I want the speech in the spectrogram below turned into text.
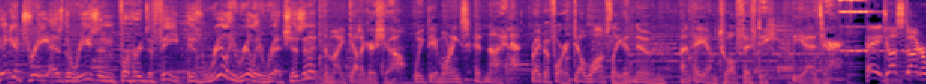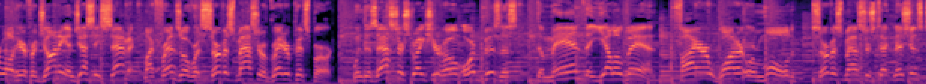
bigotry as the reason for her defeat is really, really rich, isn't it? The Mike Gallagher Show, weekday mornings at 9, right before Del Walmsley at noon on AM 1250, The Answer. Hey, John Steigerwald here for Johnny and Jesse Samick, my friends over at Service Master of Greater Pittsburgh. When disaster strikes your home or business, demand the yellow van. Fire, water, or mold, Service Master's technicians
